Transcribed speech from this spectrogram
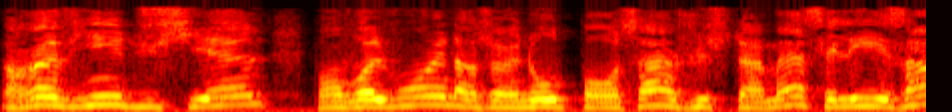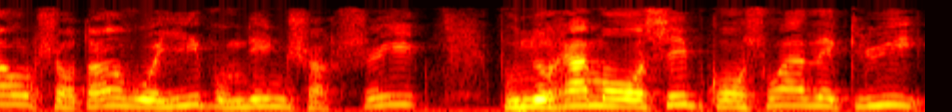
revient du ciel, on va le voir dans un autre passage justement, c'est les anges qui sont envoyés pour venir nous chercher, pour nous ramasser, pour qu'on soit avec lui.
